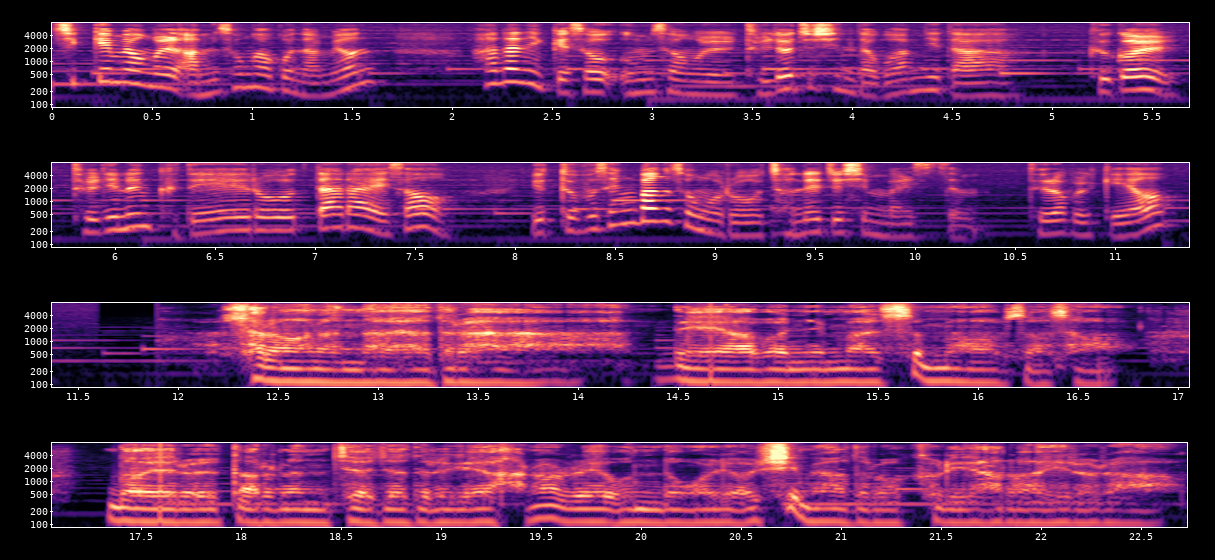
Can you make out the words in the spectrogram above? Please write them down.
십계명을 암송하고 나면 하나님께서 음성을 들려주신다고 합니다. 그걸 들리는 그대로 따라해서 유튜브 생방송으로 전해주신 말씀 들어볼게요. 사랑하는 나의 아들아, 네 아버님 말씀 없어서 너희를 따르는 제자들에게 하늘의 운동을 열심히 하도록 그리하라 이르라.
